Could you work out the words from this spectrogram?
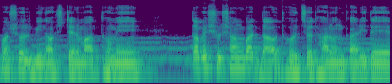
ফসল বিনষ্টের মাধ্যমে। তবে সুসংবাদ দাও ধৈর্য ধারণকারীদের।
